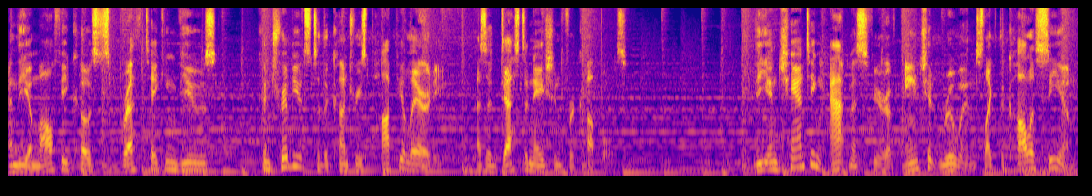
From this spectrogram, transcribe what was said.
and the Amalfi Coast's breathtaking views, contributes to the country's popularity as a destination for couples. The enchanting atmosphere of ancient ruins like the Colosseum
